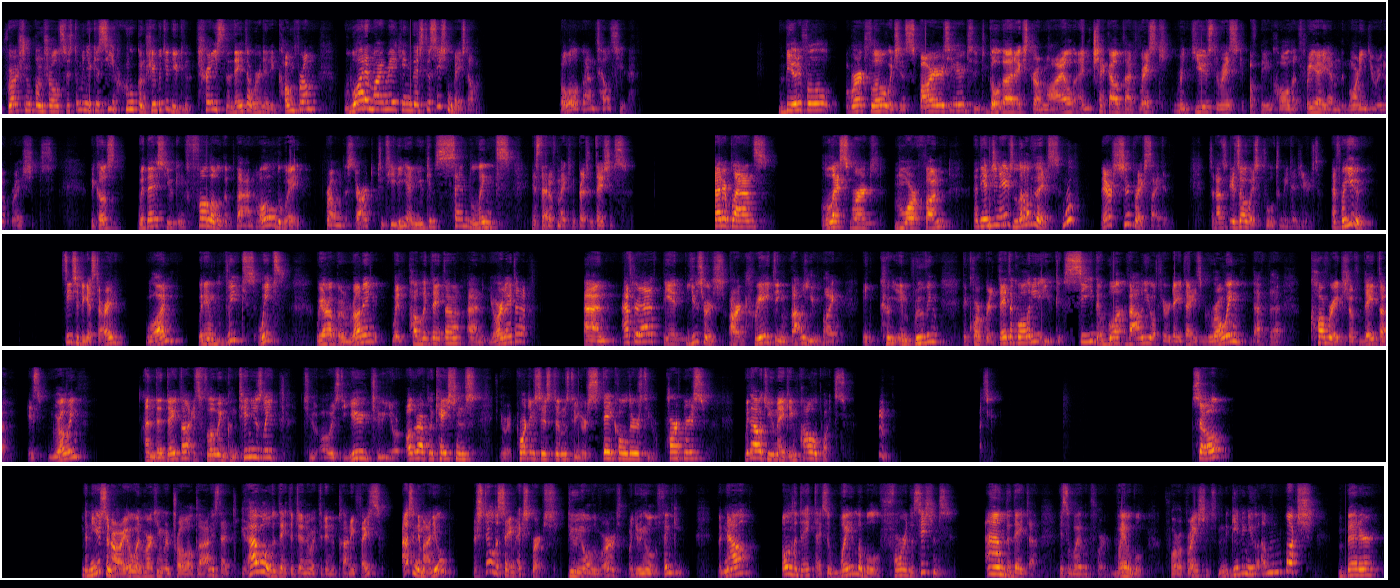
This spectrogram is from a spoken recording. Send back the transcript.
version control system and you can see who contributed. You can trace the data. Where did it come from? What am I making this decision based on? ProWell Plan tells you that. Beautiful workflow which inspires you to go that extra mile and check out that risk, reduce the risk of being called at 3 a.m. in the morning during operations. Because with this, you can follow the plan all the way from the start to TD and you can send links instead of making presentations. Better plans, less work, more fun, and the engineers love this. Woo! They're super excited. So that's it's always cool to meet engineers. And for you, it's easy to get started. One, Within weeks, weeks, we are up and running with public data and your data. And after that, the users are creating value by improving the corporate data quality. You can see the value of your data is growing, that the coverage of data is growing, and the data is flowing continuously to OSDU, to your other applications, your reporting systems, to your stakeholders, to your partners, without you making PowerPoints. Hmm. That's good. So the new scenario when working with ProWell Plan is that you have all the data generated in the planning phase. As in the manual, they're still the same experts doing all the work or doing all the thinking. But now all the data is available for decisions and the data is available for available for operations, giving you a much better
